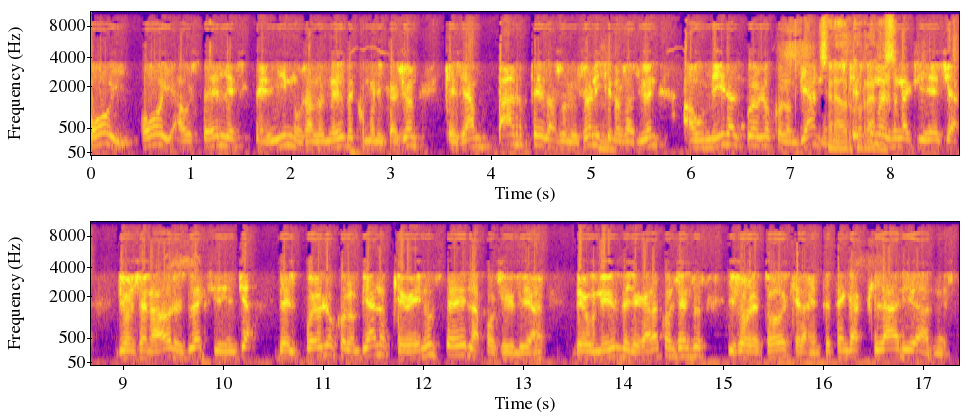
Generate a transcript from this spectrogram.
Hoy, hoy a ustedes les pedimos, a los medios de comunicación, que sean parte de la solución y que mm. nos ayuden a unir al pueblo colombiano. Senador esto no es una exigencia de un senador, es la exigencia del pueblo colombiano que ven ustedes la posibilidad de unir, de llegar a consensos y sobre todo de que la gente tenga claridad. Néstor.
